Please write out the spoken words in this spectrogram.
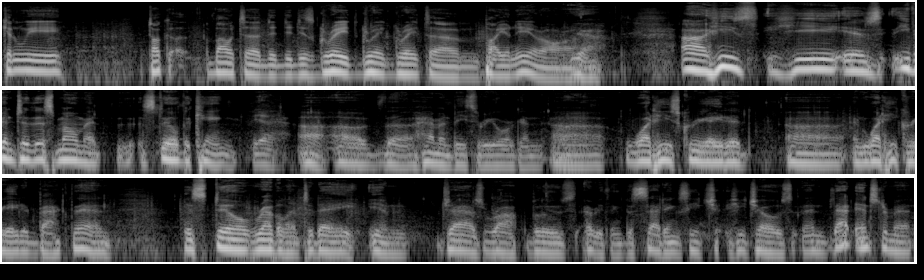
can we talk about uh, the, the, this great, great, great um, pioneer? Or uh, Yeah. Uh, he's he is even to this moment still the king yeah, uh, of the Hammond B3 organ. Uh, what he's created uh, and what he created back then is still relevant today in jazz, rock, blues, everything. The settings he ch- he chose, and that instrument.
